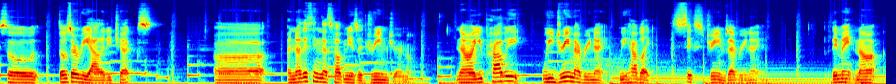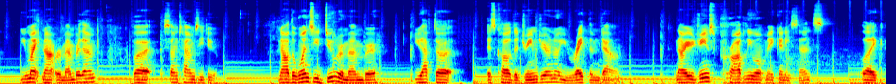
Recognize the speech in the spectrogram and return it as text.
So, those are reality checks. Uh, another thing that's helped me is a dream journal. Now, you probably, we dream every night. We have like six dreams every night. They might not, you might not remember them, but sometimes you do. Now, the ones you do remember, you have to it's called the dream journal. You write them down. Now, your dreams probably won't make any sense. Like,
